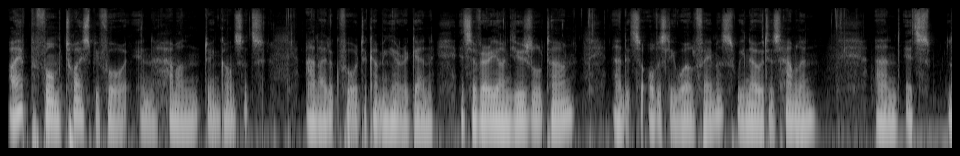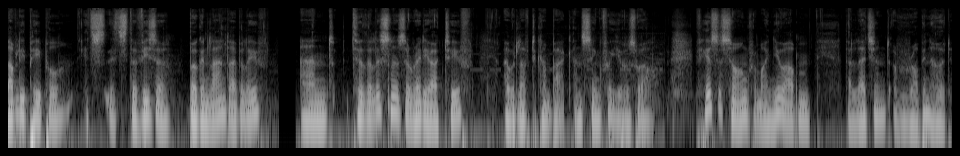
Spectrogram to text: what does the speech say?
I have performed twice before in Hamelin doing concerts, and I look forward to coming here again. It's a very unusual town, and it's obviously world famous. We know it as Hamelin, and it's lovely people. It's it's the Visa Burgenland, I believe. And to the listeners of Radioactive, I would love to come back and sing for you as well. Here's a song from my new album, The Legend of Robin Hood.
